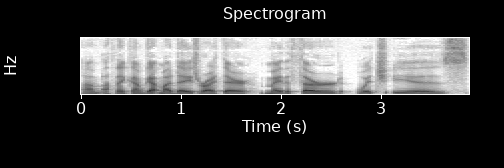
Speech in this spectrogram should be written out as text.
Um, I think I've got my days right there. May the third, which is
